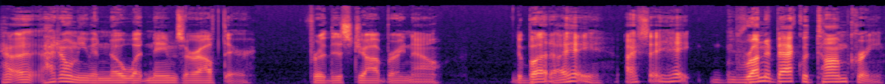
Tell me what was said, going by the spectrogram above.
I, I don't even know what names are out there for this job right now. But I, hey, I say, hey, run it back with Tom Crean.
